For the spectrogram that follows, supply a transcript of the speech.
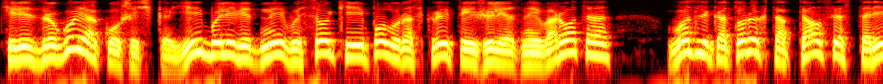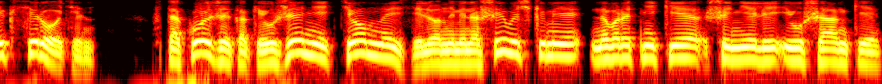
Через другое окошечко ей были видны высокие полураскрытые железные ворота, возле которых топтался старик Сиротин, в такой же, как и у Жени, темной, с зелеными нашивочками на воротнике, шинели и ушанке.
